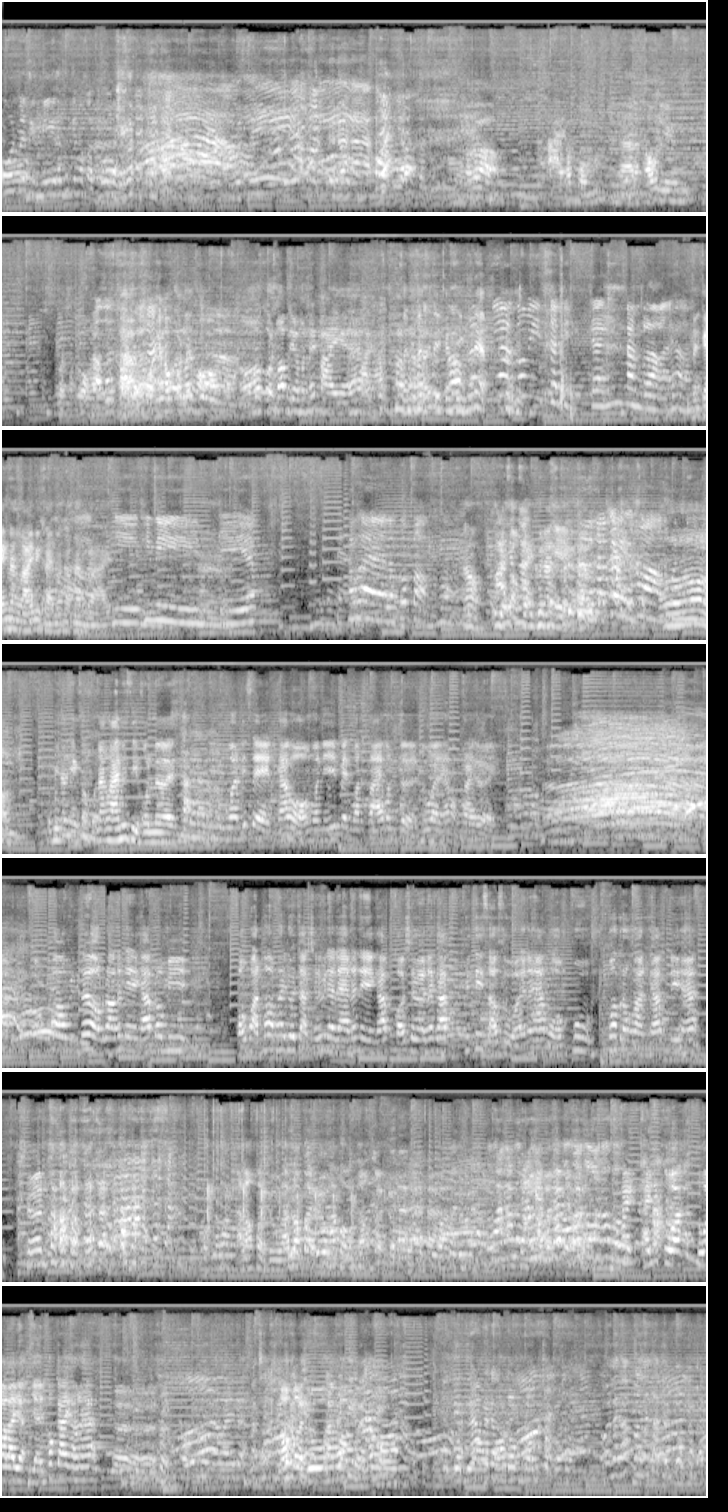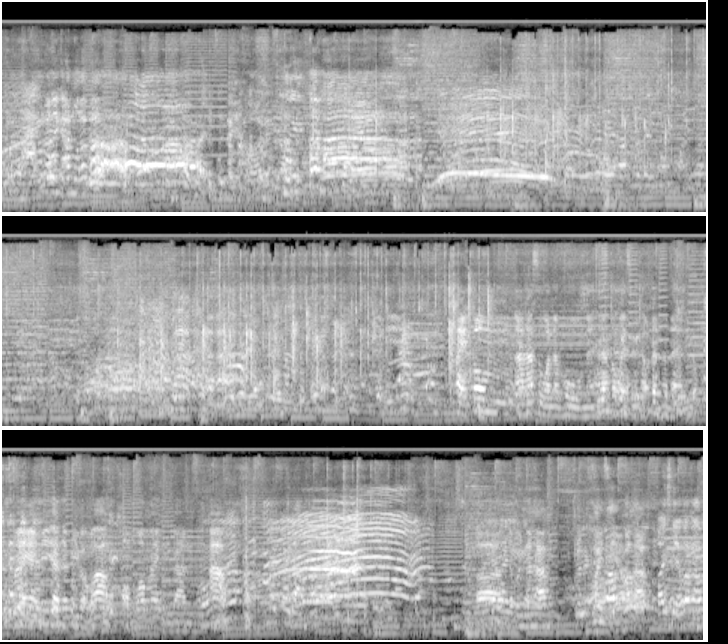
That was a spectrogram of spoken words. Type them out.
พูดมาถึงนี้แล้วเพิ่งจะมาขอโทษแล้วก็ถ่ายครับผมอ่าแล้วเขาลืมกดชักโครกครับครัถ่ายแล้วเขากดไม่พออ๋อกดรอบเดียวมันไม่ไปไงฮะมันมันสนิทกันจริงปะเนี่ยเนี่ยก็มีสนิทแก๊งนางร้ายค่ะแก๊งนางร้ายมีใครบ้างครับนางร้าย มีพี่มีเดฟเท่าแลแล้วก็ป๋องค่ะอ้าวคุณเหลือสองคนคือนางเอกนางเอกค่ะอ๋อก็มีนางเอกสองคนนางร้ายมีสี่คนเลยวันพิเศษครับผมวันนี้เป็นวันคล้ายวันเกิดด้วยนะของใครเอ่ยของเรา winner ของเรานั่นเองครับเรามี ของขวัญมอบให้ด้วยจากชาโนวีไทยแลนด์นั่นเองครับ ขอเชิญนะครับพริตตี้สาวสวยนะครับผมผู้มอบรางวัลครับนี่ฮะเชิญครับอะลองเปิดดูครับลองเปิดดูครับผมลองเปิดดูใครใครที่กลัวตัวอะไรอย่าอย่าเข้าใกล้เขานะฮะเออลองเปิดดูครับลองเปิดครับผมรายการหมดแล้วครับ ต้มนะฮะสุวรรณภูมินะฮะต้องไปซื้อแถวนั้นเท่านั้นไม่ไงพี่อยากจะมีแบบว่าของมอบให้เหมือนกันอ้าวเอ่อเดี๋ยวเพิ่งนะครับไฟเสียป่ะครับไปเสียป่ะครับ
